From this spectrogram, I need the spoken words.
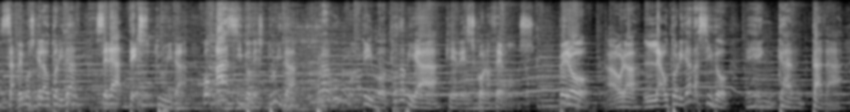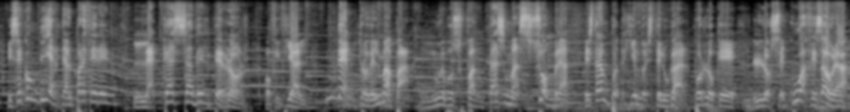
Sabemos que la autoridad será destruida o ha sido destruida por algún motivo todavía que desconocemos. Pero ahora la autoridad ha sido encantada y se convierte al parecer en la Casa del Terror oficial Dentro del mapa, nuevos fantasmas sombra estarán protegiendo este lugar, por lo que los secuaces ahora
